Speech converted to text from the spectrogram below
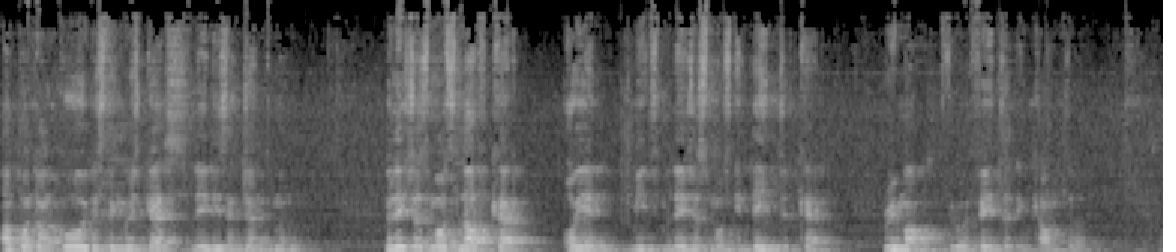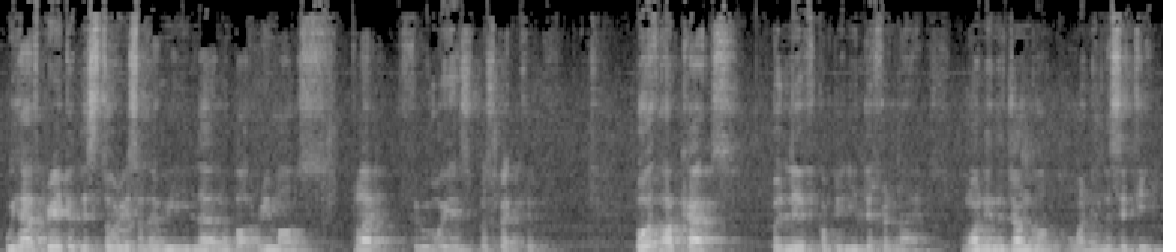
Ampun Tuanku, distinguished guests, ladies and gentlemen. Malaysia's most loved cat, Oyen, meets Malaysia's most endangered cat, Rimau, through a fated encounter. We have created this story so that we learn about Rimau's plight through Oyen's perspective. Both are cats, but live completely different lives, one in the jungle, one in the city.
